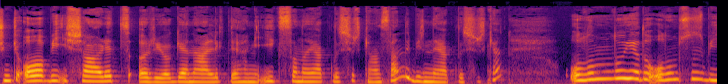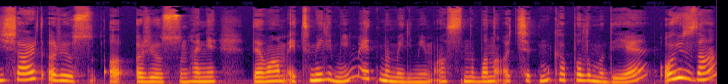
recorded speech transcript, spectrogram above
Çünkü o bir işaret arıyor genellikle hani ilk sana yaklaşırken sen de birine yaklaşırken olumlu ya da olumsuz bir işaret arıyorsun arıyorsun. Hani devam etmeli miyim, etmemeli miyim? Aslında bana açık mı, kapalı mı diye. O yüzden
